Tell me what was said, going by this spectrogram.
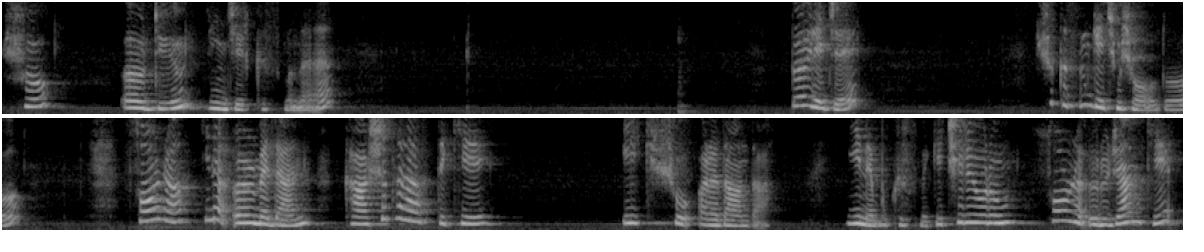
şu ördüğüm zincir kısmını böylece şu kısım geçmiş oldu. Sonra yine örmeden karşı taraftaki ilk şu aradan da yine bu kısmı geçiriyorum. Sonra öreceğim ki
